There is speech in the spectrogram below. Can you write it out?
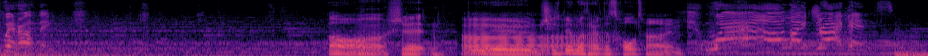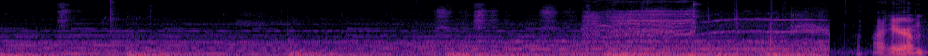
Where are they? Oh. Oh shit. Dude, she's been with her this whole time. Where are my dragons? I hear him.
